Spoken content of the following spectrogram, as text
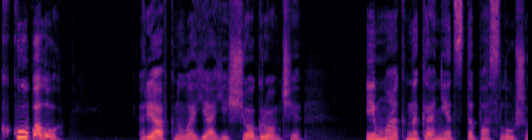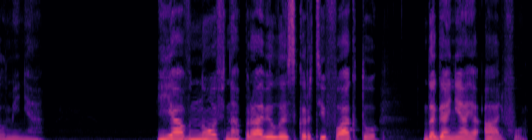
«К куполу!» — рявкнула я еще громче, и маг наконец-то послушал меня. Я вновь направилась к артефакту, догоняя Альфу.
